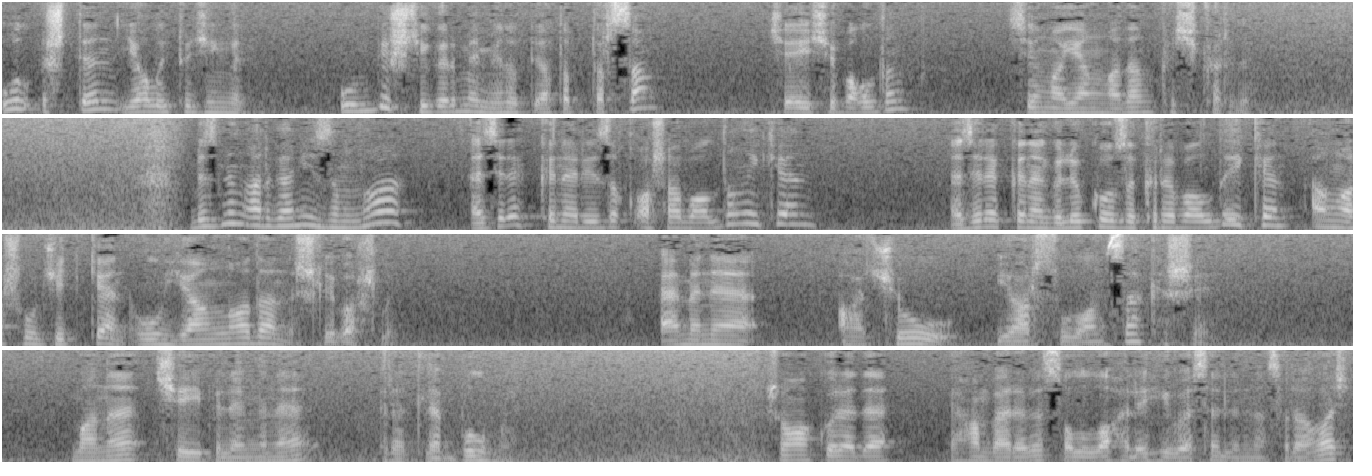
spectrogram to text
ул эштән ял итү җиңел. Унбиш-егерме минут ятып торсаң, чәй эчеп алдың, сиңа яңадан көч керде. Безнең организмга әзрәк кенә ризык ашап алдың икән, әзрәк кенә глюкоза кереп алды икән, аңа шул җиткән, ул яңадан эшли башлый. Ә менә ачу ярсуланса кеше, моны чәй белән генә рәтләп булмый. Шуңа күрә дә Пәйгамбәребез саллаллаһу алейхи вә сәлләмнән сорагач,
